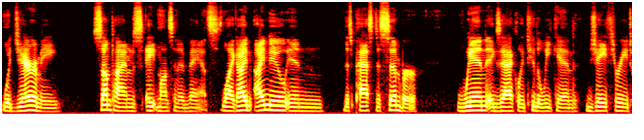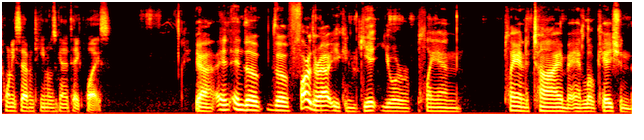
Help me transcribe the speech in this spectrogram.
with Jeremy sometimes eight months in advance. Like I, I knew in this past December when exactly to the weekend J3 2017 was going to take place. Yeah, and, and the the farther out you can get your plan planned time and location,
